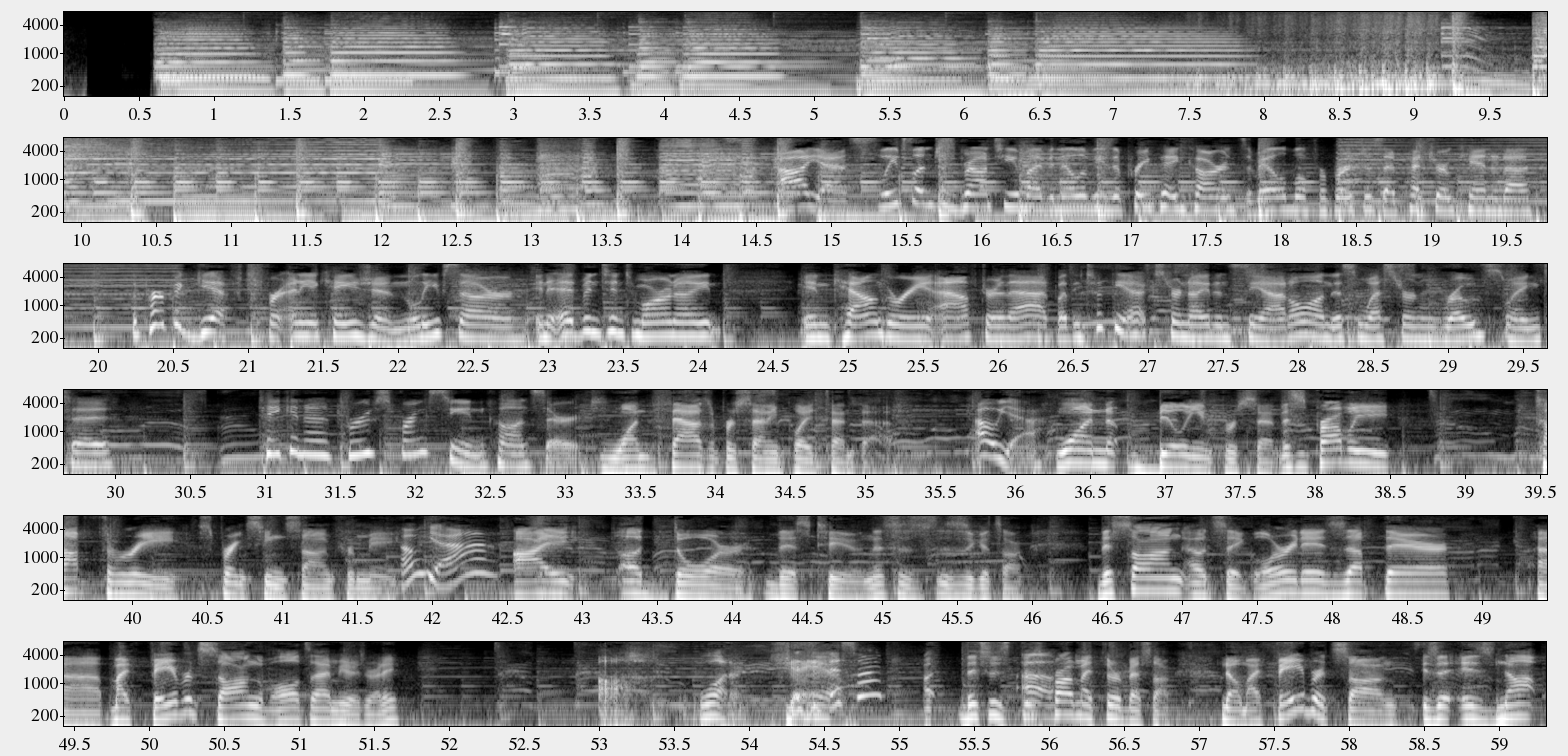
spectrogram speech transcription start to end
Leafs Lunch is brought to you by Vanilla Visa prepaid cards available for purchase at Petro Canada. The perfect gift for any occasion. Leafs are in Edmonton tomorrow night, in Calgary after that, but they took the extra night in Seattle on this Western road swing to take in a Bruce Springsteen concert. 1000% he played 10th Ave. Oh, yeah. 1 billion percent. This is probably top three Springsteen song for me. Oh, yeah. I adore this tune. This is this is a good song. This song, I would say, "Glory Days" is up there. Uh, my favorite song of all time. Here's ready. Oh, what a jam! Is this one? Uh, this is this is Oh. probably my third best song. No, my favorite song is is not.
